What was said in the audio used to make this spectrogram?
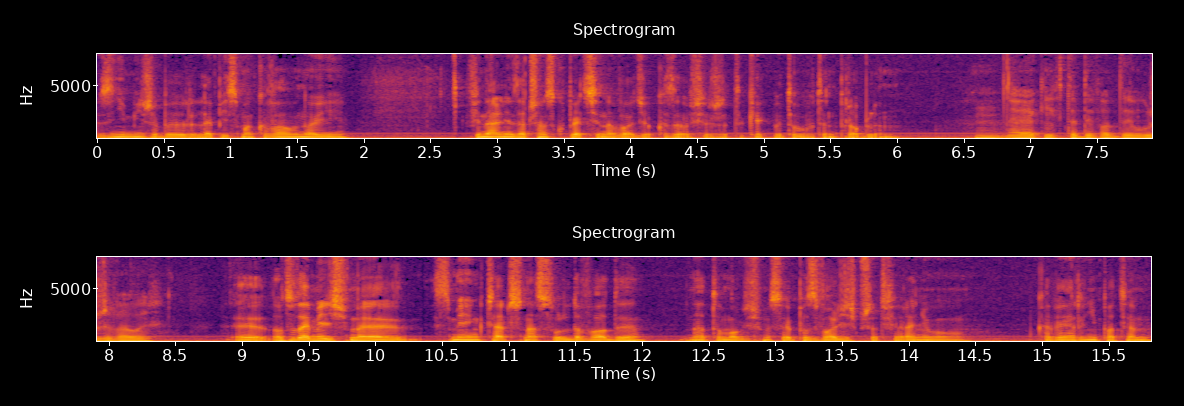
z nimi, żeby lepiej smakowały. No i finalnie zacząłem skupiać się na wodzie. Okazało się, że tak jakby to był ten problem. Mm, A jakiej wtedy wody używałeś? Y, No tutaj mieliśmy zmiękczacz na sól do wody. Na to mogliśmy sobie pozwolić przy otwieraniu kawiarni. Potem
